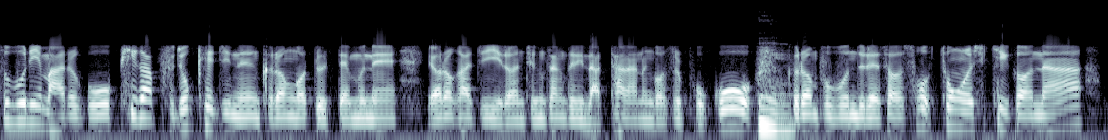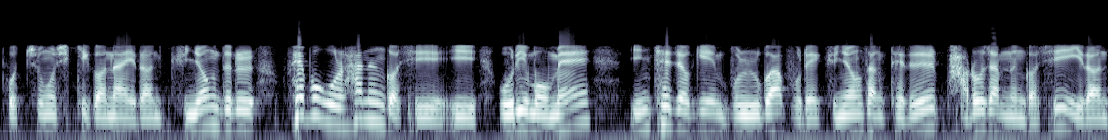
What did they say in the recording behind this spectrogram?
수분이 마르고 피가 부족해지는 그런 것들 때문에 여러 가지 이런 증상들이 나타나는 것을 보고 음. 그런 부분들에서 소통을 시키거나 보충을 시키거나 이런 균형들 것들을 회복을 하는 것이 이 우리 몸의 인체적인 물과 불의 균형 상태를 바로잡는 것이 이런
